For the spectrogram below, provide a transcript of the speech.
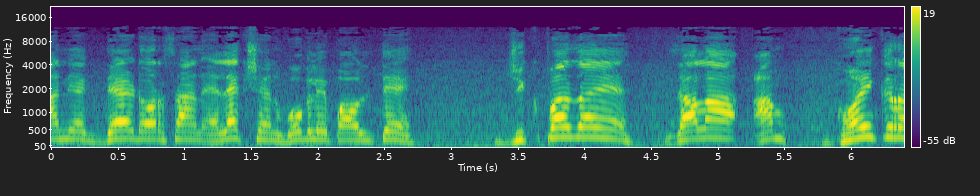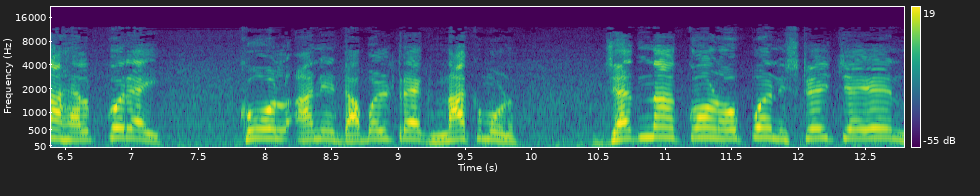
आनी एक देड वर्सान इलेक्शन भोगले पावल ते जिखपा जाय जाला आम गोंयकारां हेल्प कोराय कोल आनी डबल ट्रॅक नाक म्हूण जेन्ना कोण ओपन स्टेजचे येन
